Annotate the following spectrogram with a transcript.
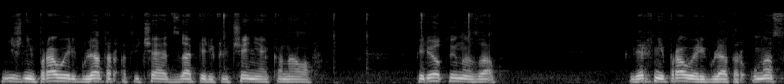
Нижний правый регулятор отвечает за переключение каналов вперед и назад. Верхний правый регулятор у нас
